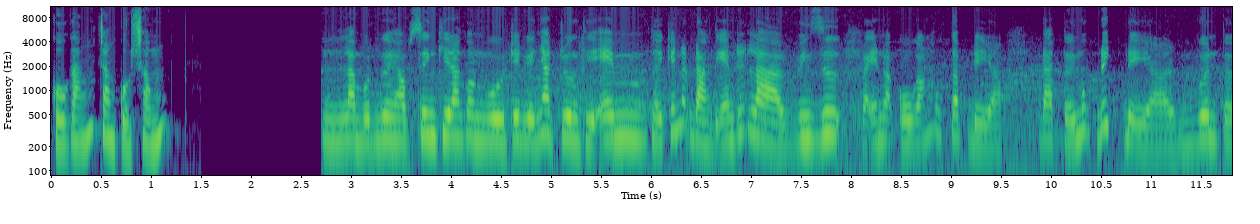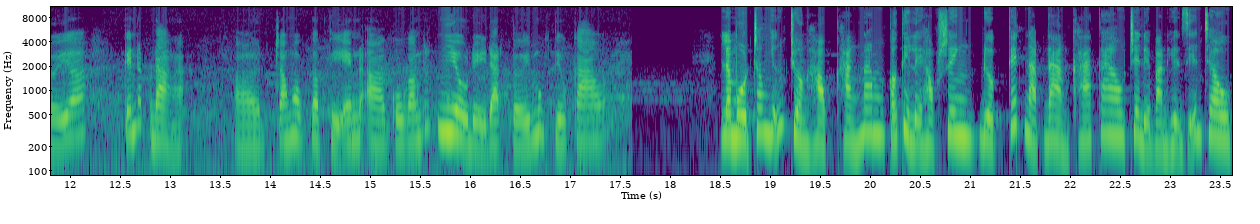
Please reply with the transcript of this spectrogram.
cố gắng trong cuộc sống. Ừ, là một người học sinh khi đang còn ngồi trên ghế nhà trường thì em thấy kết nạp đảng thì em rất là vinh dự và em đã cố gắng học tập để à, đạt tới mục đích để à, vươn tới à, kết nạp đảng ạ. À, trong học tập thì em đã cố gắng rất nhiều để đạt tới mục tiêu cao. Là một trong những trường học hàng năm có tỷ lệ học sinh được kết nạp đảng khá cao trên địa bàn huyện Diễn Châu,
